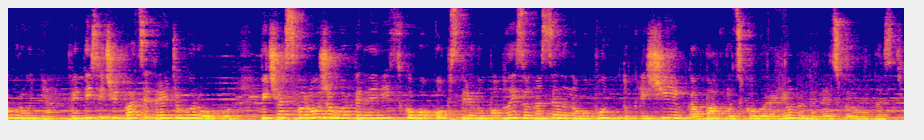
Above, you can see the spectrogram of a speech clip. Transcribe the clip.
грудня 2023 року під час ворожого артилерійського обстрілу поблизу населеного пункту Кліщіївка Бахмутського району Донецької області.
